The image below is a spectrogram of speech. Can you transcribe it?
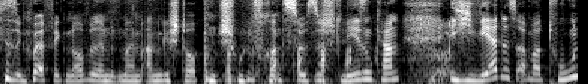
diese Graphic Novel mit meinem angestaubten Schulfranzösisch lesen kann. Ich werde es aber tun.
